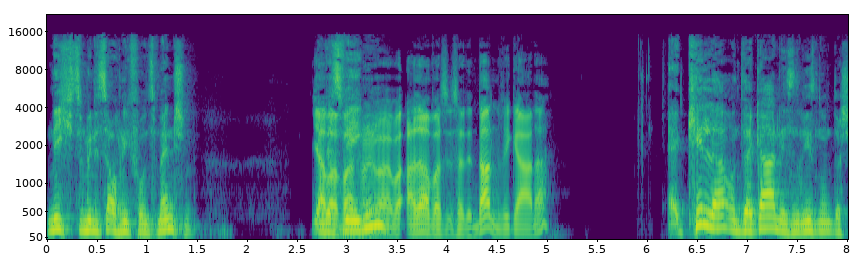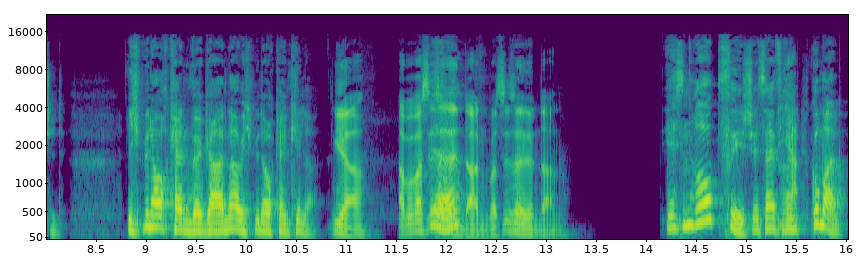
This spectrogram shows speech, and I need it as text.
Nicht, zumindest auch nicht für uns Menschen. Ja, Und aber, deswegen- aber, aber Alter, was ist er denn dann? Veganer? Äh, Killer und Vegan ist ein Riesenunterschied. Ich bin auch kein Veganer, aber ich bin auch kein Killer. Ja. Aber was ist Ja. er denn dann? Was ist er denn dann? Er ist ein Raubfisch. Er ist einfach Ja. ein, guck mal.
